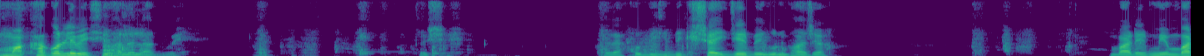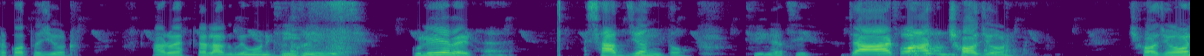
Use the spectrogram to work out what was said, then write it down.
মাখা করলে বেশি ভালো লাগবে। তো সে- দেখো বিগ বিগ সাইজের বেগুন ভাজা। বাড়ির মেম্বার কতজন? আরও একটা লাগবে মনে ঠিক হয় গেছে। যাবে? হ্যাঁ। সাতজন তো। ঠিক আছে। চার পাঁচ ছজন। ছজন।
